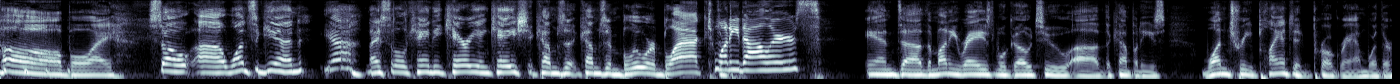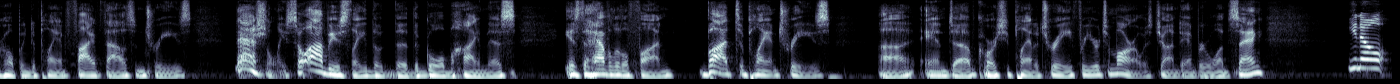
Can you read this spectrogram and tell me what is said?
Oh boy! So uh, once again, yeah, nice little candy carrying case. It comes it comes in blue or black, $20. and uh, the money raised will go to uh, the company's One Tree Planted program, where they're hoping to plant 5,000 trees nationally. So obviously, the, the the goal behind this is to have a little fun, but to plant trees. Uh, and uh, of course, you plant a tree for your tomorrow, as John Denver once sang. You know,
